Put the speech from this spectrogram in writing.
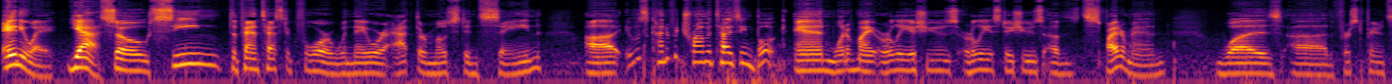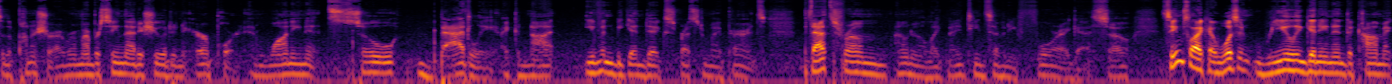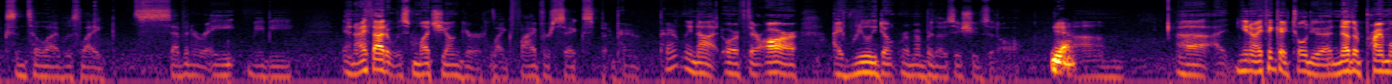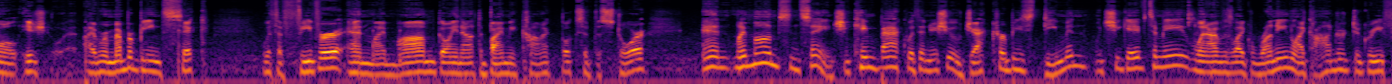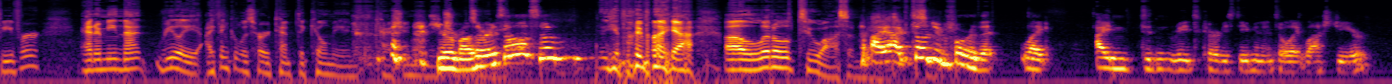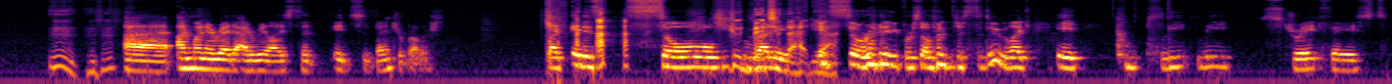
Anyway, yeah. So seeing the Fantastic Four when they were at their most insane, uh, it was kind of a traumatizing book. And one of my early issues, earliest issues of Spider-Man, was uh, the first appearance of the Punisher. I remember seeing that issue at an airport and wanting it so badly I could not even begin to express to my parents. But that's from I don't know, like 1974, I guess. So it seems like I wasn't really getting into comics until I was like seven or eight, maybe. And I thought it was much younger, like five or six, but apparently, apparently not. Or if there are, I really don't remember those issues at all. Yeah. Um, uh, you know, I think I told you another primal issue. I remember being sick with a fever and my mom going out to buy me comic books at the store. And my mom's insane. She came back with an issue of Jack Kirby's Demon, which she gave to me when I was like running like a hundred degree fever. And I mean that really, I think it was her attempt to kill me and cash in. Your mother is awesome. Yeah, my, my, yeah, a little too awesome. I, I've told you before that like I didn't read Kirby's Demon until like last year, Mm, hmm uh, and when I read it, I realized that it's Adventure Brothers. Like it is so You'd ready. that, yeah. It's so ready for someone just to do like a completely straight-faced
